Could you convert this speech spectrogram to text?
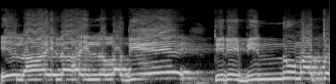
এ লা ইলাহা ইল্লাল্লাহ দিয়ে তিনি বিন্দু মাত্র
